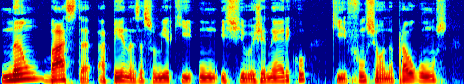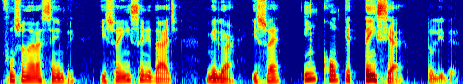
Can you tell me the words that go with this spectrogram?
Não basta apenas assumir que um estilo genérico que funciona para alguns funcionará sempre. Isso é insanidade. Melhor, isso é incompetência do líder.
